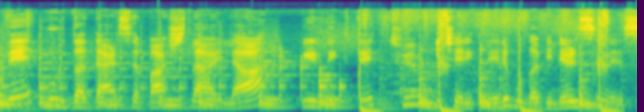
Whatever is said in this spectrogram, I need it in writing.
Ve burada derse başlayla birlikte tüm içerikleri bulabilirsiniz.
